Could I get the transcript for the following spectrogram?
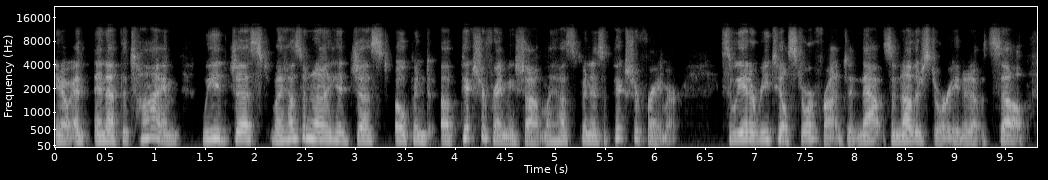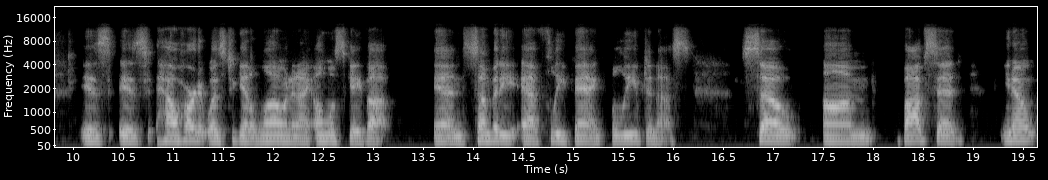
you know, and, and at the time we had just, my husband and I had just opened a picture framing shop. My husband is a picture framer. So we had a retail storefront, and that was another story in and of itself. Is is how hard it was to get a loan, and I almost gave up. And somebody at Fleet Bank believed in us. So um, Bob said, "You know,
